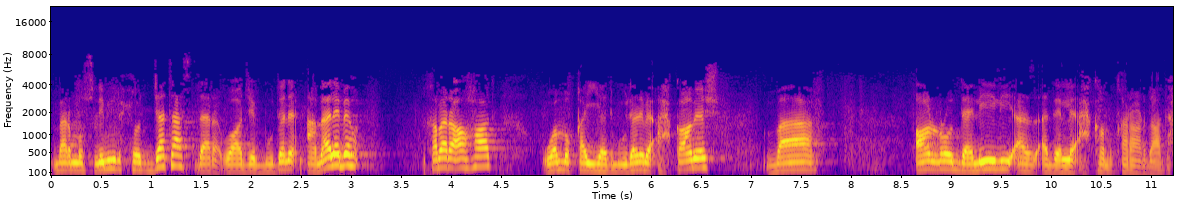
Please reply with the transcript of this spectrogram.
بر مسلمین حجت است در واجب بودن عمل به خبر آحاد و مقید بودن به احکامش و آن رو دلیلی از ادله احکام قرار دادن.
